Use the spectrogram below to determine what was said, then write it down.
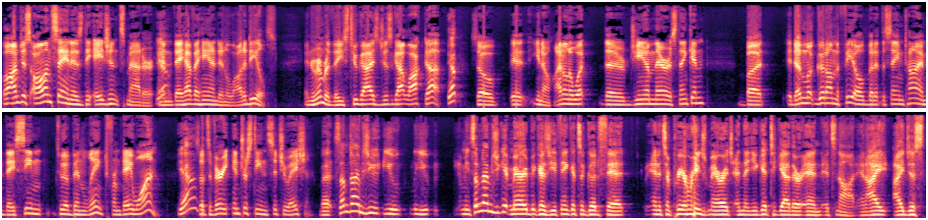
Well, I'm just all I'm saying is the agents matter, Yeah. and they have a hand in a lot of deals. And remember, these two guys just got locked up. Yep. So it, you know, I don't know what the GM there is thinking, but it doesn't look good on the field. But at the same time, they seem to have been linked from day one. Yeah. So it's a very interesting situation. But sometimes you you you I mean sometimes you get married because you think it's a good fit and it's a prearranged marriage and then you get together and it's not. And I I just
